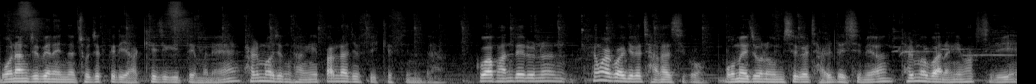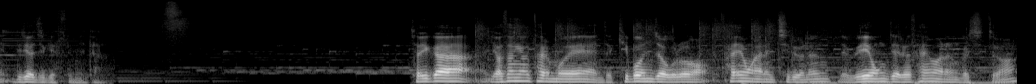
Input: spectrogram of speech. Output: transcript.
모낭 주변에 있는 조직들이 약해지기 때문에 탈모 증상이 빨라질 수 있겠습니다. 그와 반대로는 생활 관리를 잘 하시고 몸에 좋은 음식을 잘 드시면 탈모 반응이 확실히 느려지겠습니다. 저희가 여성형 탈모에 이제 기본적으로 사용하는 치료는 외용제를 사용하는 것이죠.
